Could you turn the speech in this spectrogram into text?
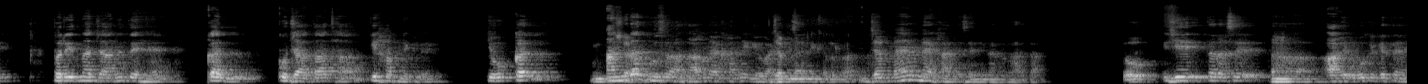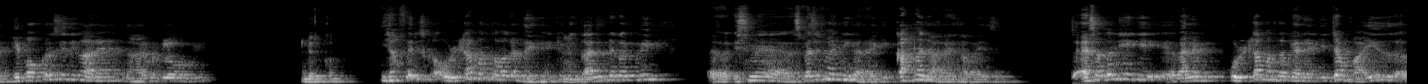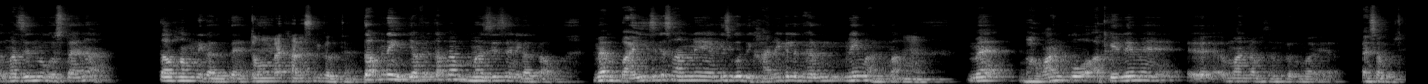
पर इतना जानते हैं कल को जाता था कि हम निकले कि वो कल अंदर घुस रहा था मैखाने के वाइज जब मैं निकल रहा था। जब मैं मैखाने से निकल रहा था। तो ये एक तरह से अ, आहे- वो क्या कहते हैं हिपोक्रेसी दिखा रहे हैं धार्मिक लोगों की। बिल्कुल। या फिर इसका उल्टा मतलब अगर देखें क्योंकि हम्म। गालिब ने कभी भी इसमें स्पेसिफाई नहीं करा है कि कहाँ जा रहे था वाइज तो ऐसा तो नहीं है कि गालिब उल्टा मतलब कह रहे हैं कि जब वाइज मस्जिद में घुसता है ना तब हम निकलते हैं। तो हम मैं खाने से निकलते हैं। तब नहीं या फिर तब मैं मस्जिद से निकलता हूँ। मैं वाइज के सामने या किसी को दिखाने के लिए धर्म नहीं मानूँगा। हम्म, मैं भगवान को अकेले में मानना पसंद करूँगा ऐसा कुछ।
